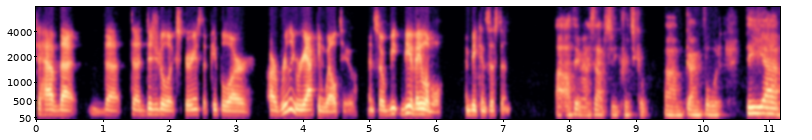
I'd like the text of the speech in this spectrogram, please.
to have that that uh, digital experience that people are are really reacting well to and so be, be available and be consistent i think that's absolutely critical um, going forward. The uh,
